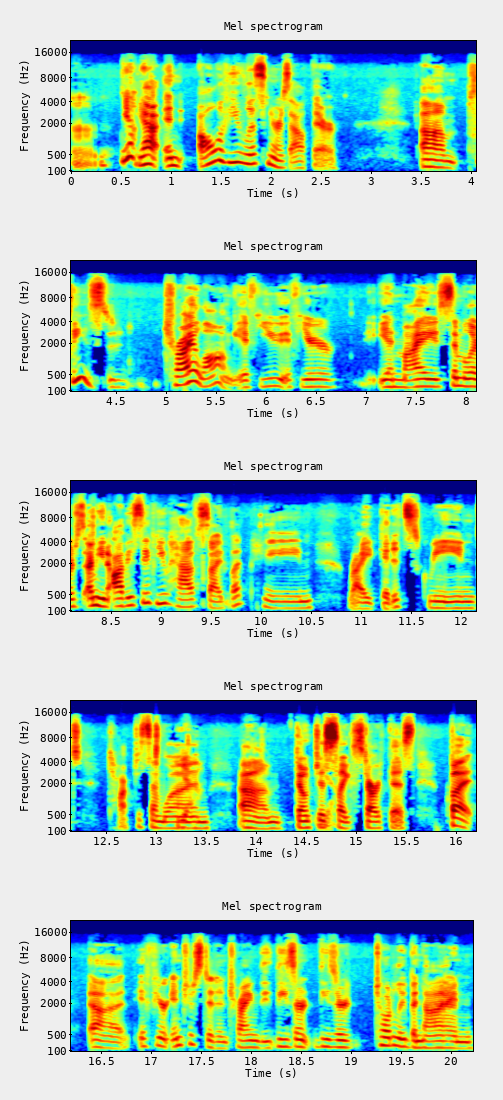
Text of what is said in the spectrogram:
Um, yeah. Yeah, and all of you listeners out there, um, please try along if you if you're in my similar. I mean, obviously, if you have side butt pain, right, get it screened, talk to someone. Um, don't just Yeah. like start this. But uh, if you're interested in trying the, these are these are totally benign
